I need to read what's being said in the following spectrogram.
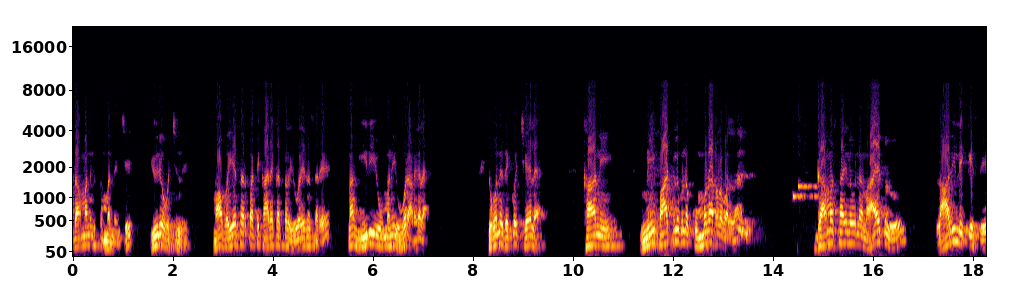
గ్రామానికి సంబంధించి యూరియా వచ్చింది. మా వైఎస్ఆర్ పార్టీ కార్యకర్తలు ఎవరైనా సరే నాకు ఈరి ఇవ్వమని ఎవరు అడగలే. ఎవరిని రిక్వెస్ట్ చేయలే. కానీ మీ పార్టీలో ఉన్న కుమ్మలాటల వల్ల గ్రామ స్థాయిలో ఉన్న నాయకులు లారీలు ఎక్కేసి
